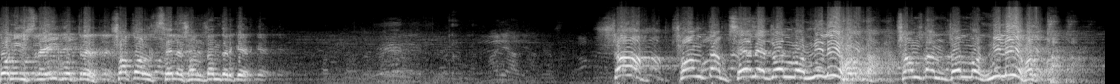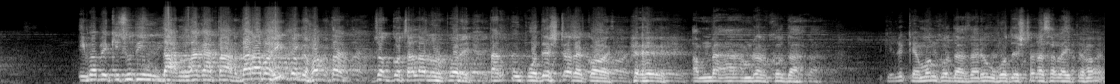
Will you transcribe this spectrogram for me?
বনি ইসরাইল গোত্রের সকল ছেলে সন্তানদেরকে সব সন্তান ছেলে জন্ম নিলেই হত্যা সন্তান জন্ম নিলেই হত্যা এইভাবে কিছুদিন লাগাতার ধারাবাহিকভাবে হত্যা যজ্ঞ চালানোর পরে তার উপদেষ্টারা কয় "হে হে, আমরা আমরার খোদা। কিন্তু কেমন খোদা, যারে উপদেষ্টারা চালাইতে হয়।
